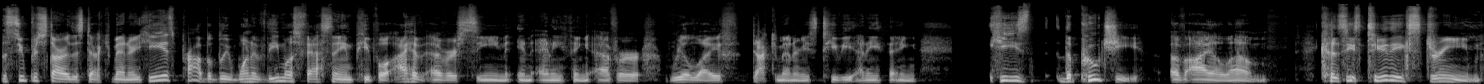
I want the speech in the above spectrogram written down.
the superstar of this documentary, he is probably one of the most fascinating people I have ever seen in anything ever real life documentaries, TV, anything. He's the Poochie of ILM because he's to the extreme.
